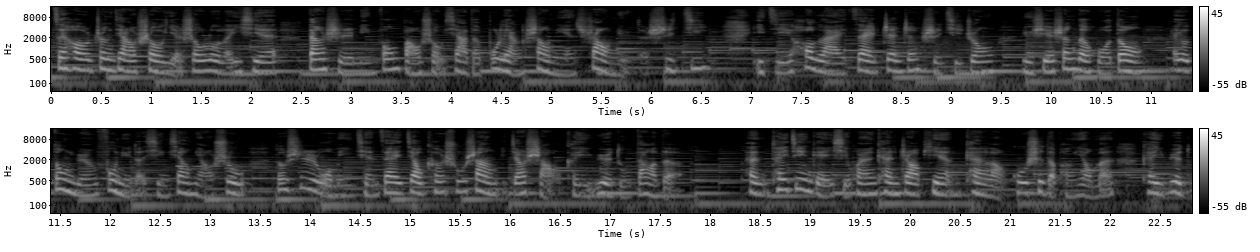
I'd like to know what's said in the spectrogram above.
最后，郑教授也收录了一些当时民风保守下的不良少年少女的事迹，以及后来在战争时期中女学生的活动，还有动员妇女的形象描述，都是我们以前在教科书上比较少可以阅读到的。很推荐给喜欢看照片、看老故事的朋友们，可以阅读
